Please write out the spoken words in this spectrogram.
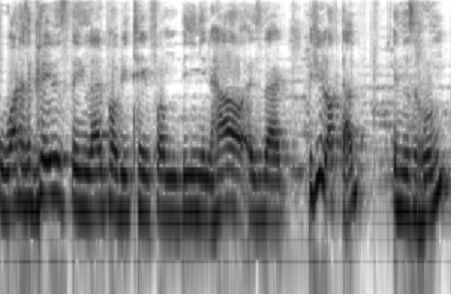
one of the greatest things I'd probably take from being in hell is that if you're locked up in this room,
